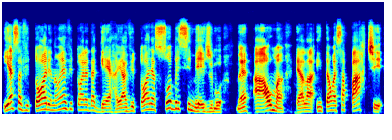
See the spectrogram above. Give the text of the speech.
E essa vitória não é a vitória da guerra, é a vitória sobre si mesmo, né? A alma, ela, então essa parte,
